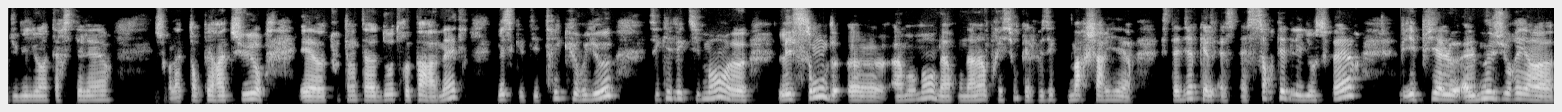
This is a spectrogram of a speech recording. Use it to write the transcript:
du milieu interstellaire, sur la température et tout un tas d'autres paramètres. Mais ce qui était très curieux, c'est qu'effectivement, les sondes, à un moment, on a, on a l'impression qu'elles faisaient marche arrière. C'est-à-dire qu'elles elles, elles sortaient de l'héliosphère et puis elles, elles mesuraient un,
